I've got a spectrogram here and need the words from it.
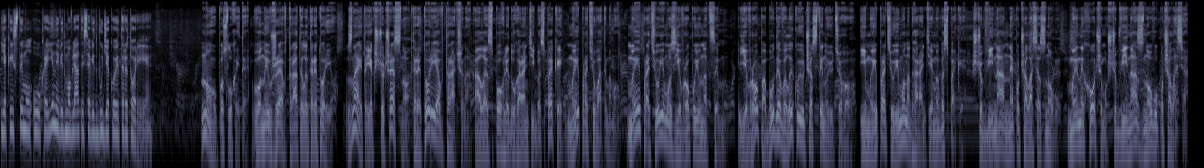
Який стимул у України відмовлятися від будь-якої території? Ну, послухайте, вони вже втратили територію. Знаєте, якщо чесно, територія втрачена. Але з погляду гарантій безпеки ми працюватимемо. Ми працюємо з Європою над цим. Європа буде великою частиною цього, і ми працюємо над гарантіями безпеки, щоб війна не почалася знову. Ми не хочемо, щоб війна знову почалася.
